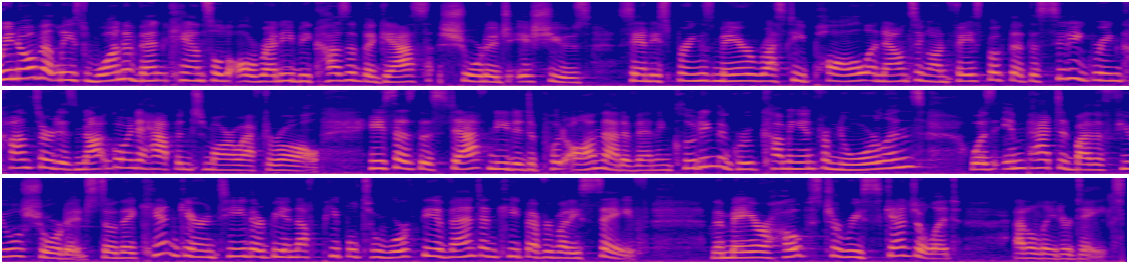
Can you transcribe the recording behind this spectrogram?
We know of at least one event canceled already because of the gas shortage issues. Sandy Springs Mayor Rusty Paul announcing on Facebook that the City Green concert is not going to happen tomorrow after all. He says the staff needed to put on that event, including the group coming in from New Orleans, was impacted by the fuel shortage, so they can't guarantee there'd be enough people to work the event and keep everybody safe. The mayor hopes to reschedule it at a later date.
